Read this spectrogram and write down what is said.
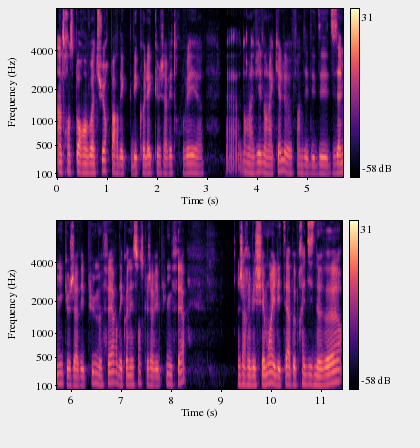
un transport en voiture par des, collègues que j'avais trouvés euh, dans la ville dans laquelle, euh, enfin des, amis que j'avais pu me faire, des connaissances que j'avais pu me faire. J'arrivais chez moi, il était à peu près 19h.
